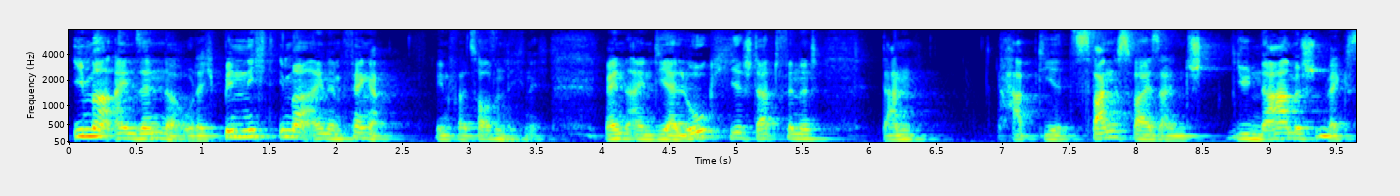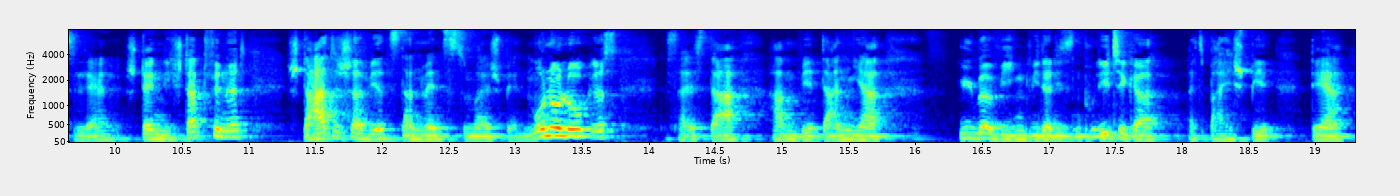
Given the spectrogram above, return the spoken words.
immer ein Sender oder ich bin nicht immer ein Empfänger. Jedenfalls hoffentlich nicht. Wenn ein Dialog hier stattfindet, dann habt ihr zwangsweise einen dynamischen Wechsel, der ständig stattfindet. Statischer wird es dann, wenn es zum Beispiel ein Monolog ist. Das heißt, da haben wir dann ja überwiegend wieder diesen Politiker als Beispiel, der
